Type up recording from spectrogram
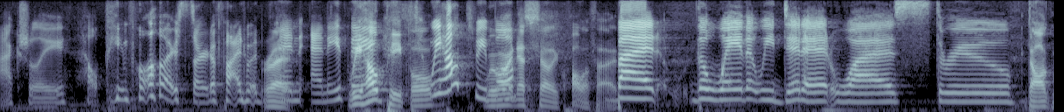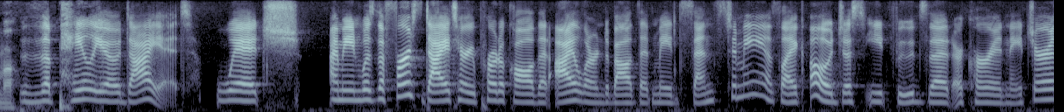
actually help people or certified with Right. in anything. We help people. We helped people. We weren't necessarily qualified. But the way that we did it was through dogma. the paleo diet, which I mean was the first dietary protocol that I learned about that made sense to me. It's like, oh, just eat foods that occur in nature.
